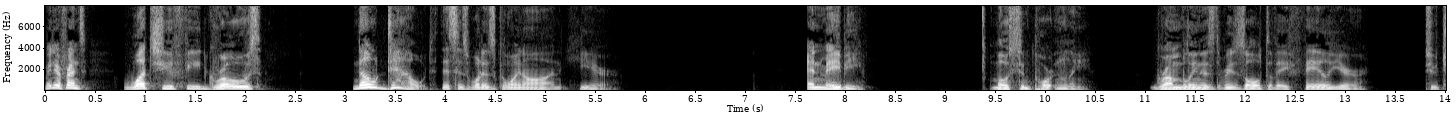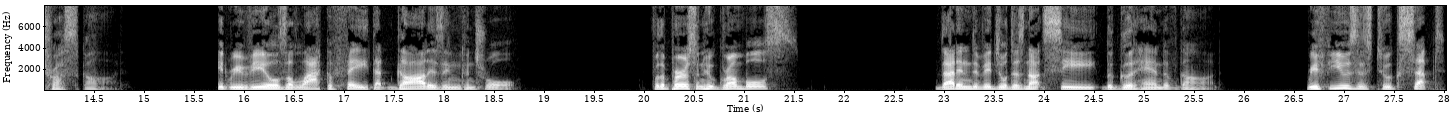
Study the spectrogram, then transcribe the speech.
My dear friends, what you feed grows no doubt this is what is going on here. And maybe, most importantly, grumbling is the result of a failure to trust God. It reveals a lack of faith that God is in control. For the person who grumbles, that individual does not see the good hand of God, refuses to accept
